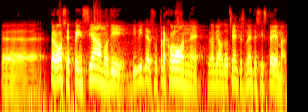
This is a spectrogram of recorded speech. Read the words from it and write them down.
Eh, però se pensiamo di dividere su tre colonne, noi abbiamo docente, studente e sistema,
